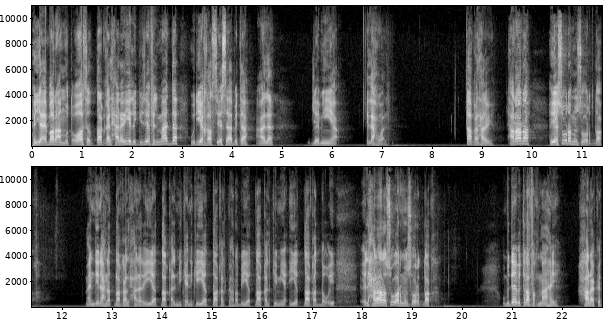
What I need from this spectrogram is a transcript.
هي عبارة عن متوسط الطاقة الحرارية للجزيء في المادة ودي خاصية ثابتة على جميع الأحوال. الطاقة الحرارية. الحرارة هي صورة من صور الطاقة. عندنا إحنا الطاقة الحرارية الطاقة الميكانيكية الطاقة الكهربية الطاقة الكيميائية الطاقة الضوئية. الحرارة صور من صور الطاقة. وبدأ بيترافق معها حركة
